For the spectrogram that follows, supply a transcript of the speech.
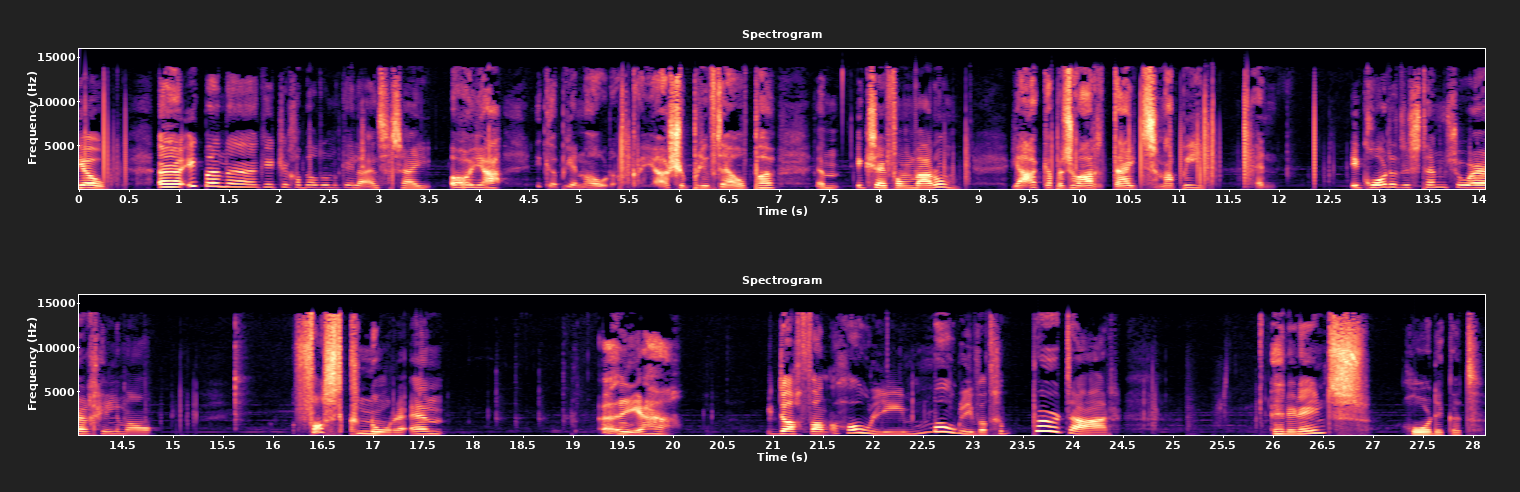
Yo, eh, ik ben eh, een keertje gebeld door Michaela en ze zei: Oh ja, ik heb je nodig. Kan je alsjeblieft helpen? En ik zei: Van waarom? Ja, ik heb een zware tijd, snap je? En ik hoorde de stem zo erg helemaal vastknorren. En eh, ja, ik dacht van: Holy moly, wat gebeurt daar? En ineens hoorde ik het.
